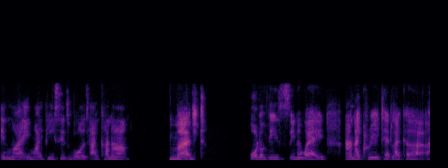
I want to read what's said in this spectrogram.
in my in my thesis was I kind of merged all of these in a way and i created like a,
